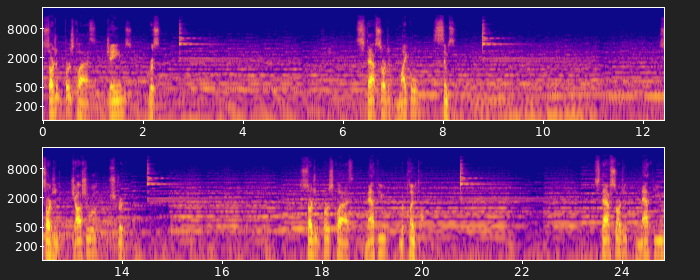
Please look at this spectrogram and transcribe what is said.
Sergeant First Class James Grissom. Staff Sergeant Michael Simpson. Sergeant Joshua Strickland. Sergeant First Class Matthew McClintock. Staff Sergeant Matthew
